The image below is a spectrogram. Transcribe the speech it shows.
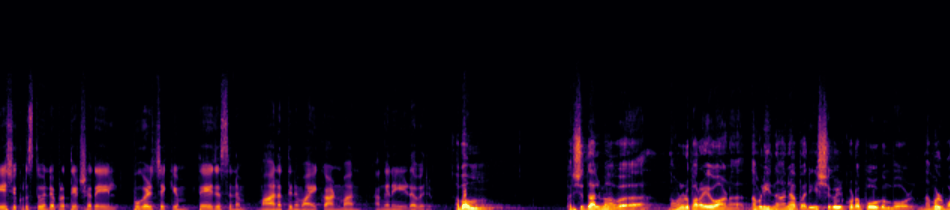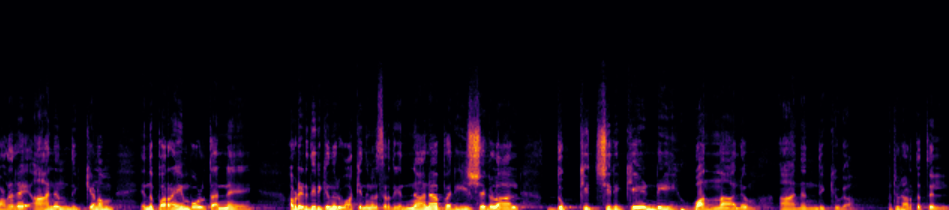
യേശുക്രിസ്തുവിന്റെ പ്രത്യക്ഷതയിൽ പുകഴ്ചയ്ക്കും തേജസ്സിനും മാനത്തിനുമായി കാണുവാൻ അങ്ങനെ ഇടവരും. അപ്പം പരിശുദ്ധാത്മാവ് നമ്മളോട് പറയുവാണ് നമ്മൾ ഈ നാനാ പരീക്ഷകൾ കൂടെ പോകുമ്പോൾ നമ്മൾ വളരെ ആനന്ദിക്കണം എന്ന് പറയുമ്പോൾ തന്നെ അവിടെ എഴുതിയിരിക്കുന്ന ഒരു വാക്യം നിങ്ങൾ ശ്രദ്ധിക്കുക. നാനാ പരീക്ഷകളാൽ ദുഃഖിച്ചിരിക്കേണ്ടി വന്നാലും ആനന്ദിക്കുക. മറ്റൊരർത്ഥത്തിൽ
